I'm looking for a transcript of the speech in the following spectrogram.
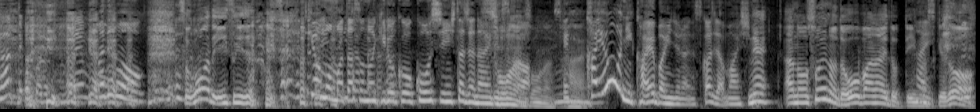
らってことですね。まあでも、そこまで言い過ぎじゃないですか。今日もまたその記録を更新したじゃないですか。そうなんそうなんです。火曜に買えばいいんじゃないですか？じゃあ毎週。ね。あの、そういうのでオーバーナイトって言いますけど、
